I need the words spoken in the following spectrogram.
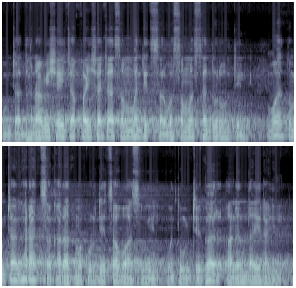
तुमच्या धनाविषयीच्या पैशाच्या संबंधित सर्व समस्या दूर होतील व तुमच्या घरात सकारात्मक ऊर्जेचा वास होईल व तुमचे घर आनंददायी राहील.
